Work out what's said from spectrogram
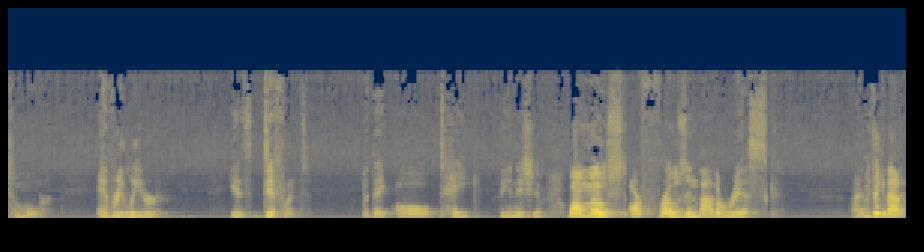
to more. Every leader is different, but they all take the initiative. While most are frozen by the risk. Right? I mean, think about it.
